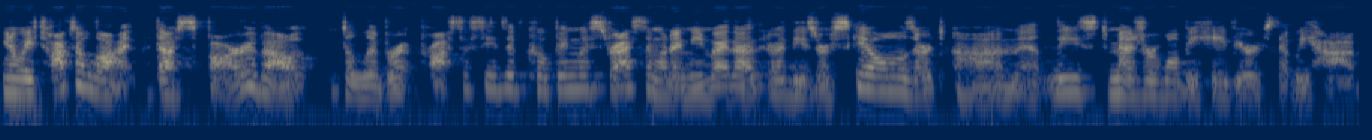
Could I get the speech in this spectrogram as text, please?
you know, we've talked a lot thus far about deliberate processes of coping with stress, and what I mean by that are these are skills or um, at least measurable behaviors that we have,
